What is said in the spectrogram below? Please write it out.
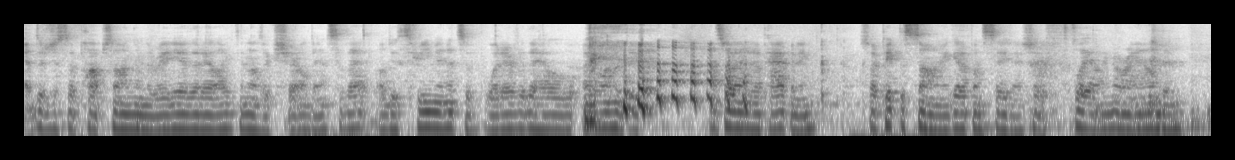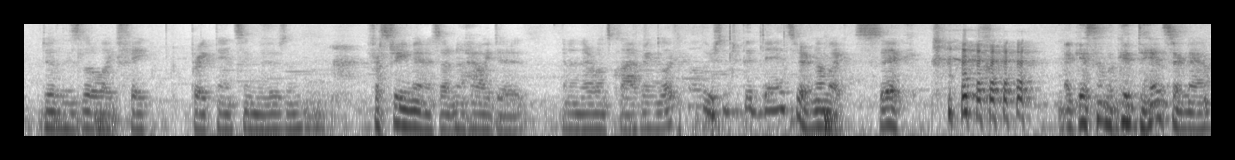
Uh, There's just a pop song on the radio that I liked, and I was like, sure, I'll dance to that. I'll do three minutes of whatever the hell I want to do. That's what ended up happening. So I picked the song, I got up on stage, and I started flailing around and doing these little like fake breakdancing moves. And for three minutes, I don't know how he did it. And then everyone's clapping, they're like, oh, you're such a good dancer. And I'm like, sick. I guess I'm a good dancer now.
